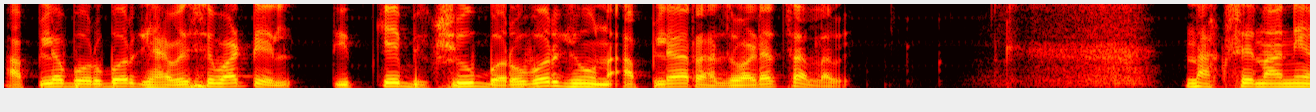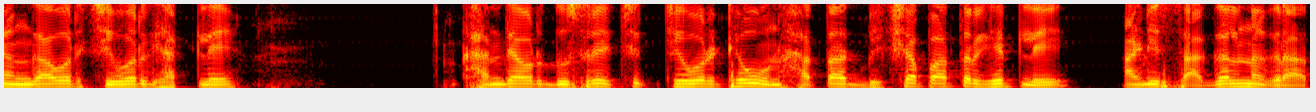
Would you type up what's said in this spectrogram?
आपल्याबरोबर घ्यावेसे वाटेल तितके भिक्षू बरोबर घेऊन आपल्या राजवाड्यात चालावे. नागसेनाने अंगावर चिवर घातले. खांद्यावर दुसरे चि चिवर ठेवून हातात भिक्षापात्र घेतले आणि सागल नगरात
